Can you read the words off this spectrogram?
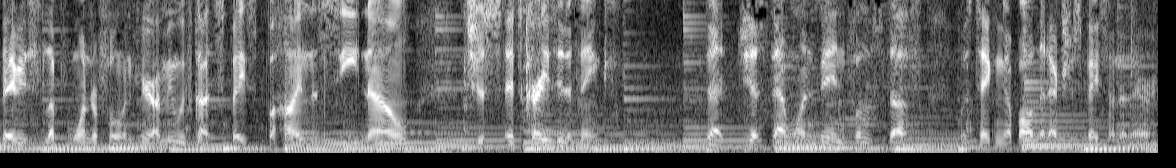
Baby slept wonderful in here. I mean, we've got space behind the seat now. It's just, it's crazy to think that just that one bin full of stuff was taking up all that extra space under there.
